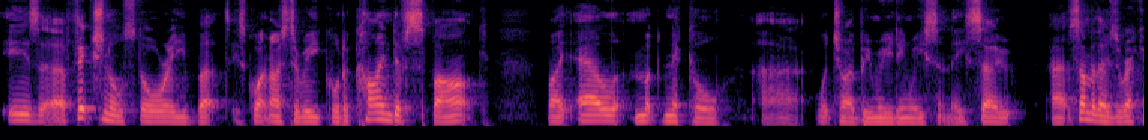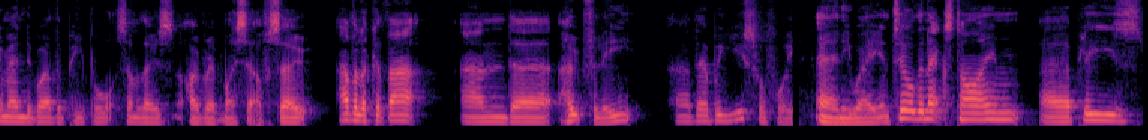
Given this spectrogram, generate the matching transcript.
is a fictional story, but it's quite nice to read called A Kind of Spark by Elle McNicoll, uh, which I've been reading recently. So uh, some of those are recommended by other people, some of those I've read myself. So have a look at that, and uh, hopefully uh, they'll be useful for you. Anyway, until the next time, uh, please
